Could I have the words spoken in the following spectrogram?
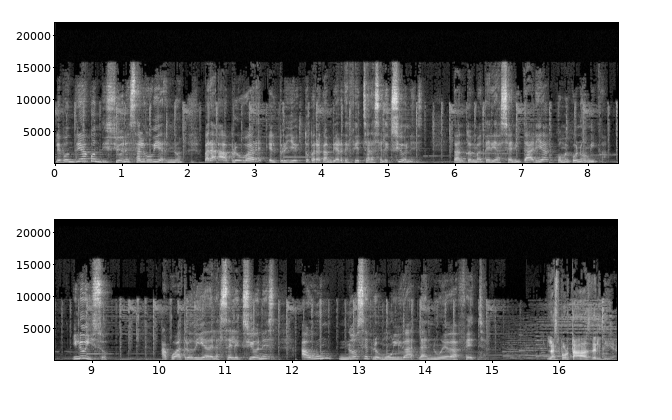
le pondría condiciones al gobierno para aprobar el proyecto para cambiar de fecha las elecciones, tanto en materia sanitaria como económica. Y lo hizo. A cuatro días de las elecciones, aún no se promulga la nueva fecha. Las portadas del día.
